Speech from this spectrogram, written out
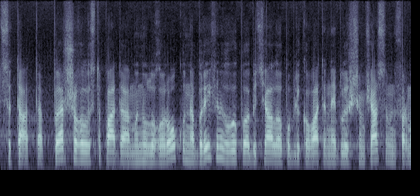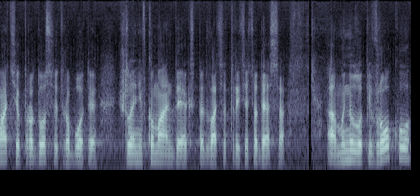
цитата. 1 листопада минулого року на брифінгу ви пообіцяли опублікувати найближчим часом інформацію про досвід роботи членів команди Експо 2030 Одеса. Минуло півроку.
